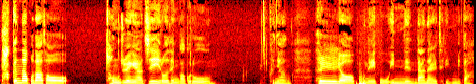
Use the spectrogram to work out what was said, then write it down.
다 끝나고 나서 정주행해야지 이런 생각으로 그냥 흘려 보내고 있는 나날들입니다.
